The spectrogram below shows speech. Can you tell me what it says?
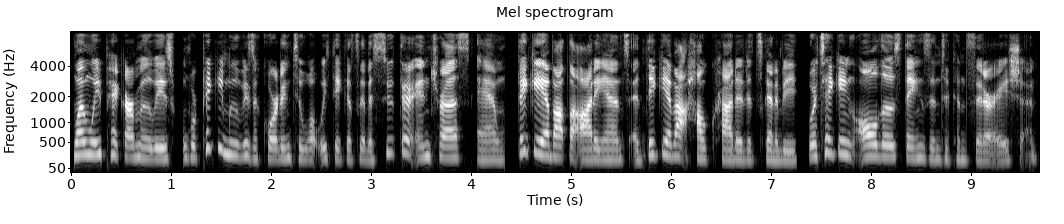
When we pick our movies, we're picking movies according to what we think is going to suit their interests and thinking about the audience and thinking about how crowded it's going to be. We're taking all those things into consideration.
